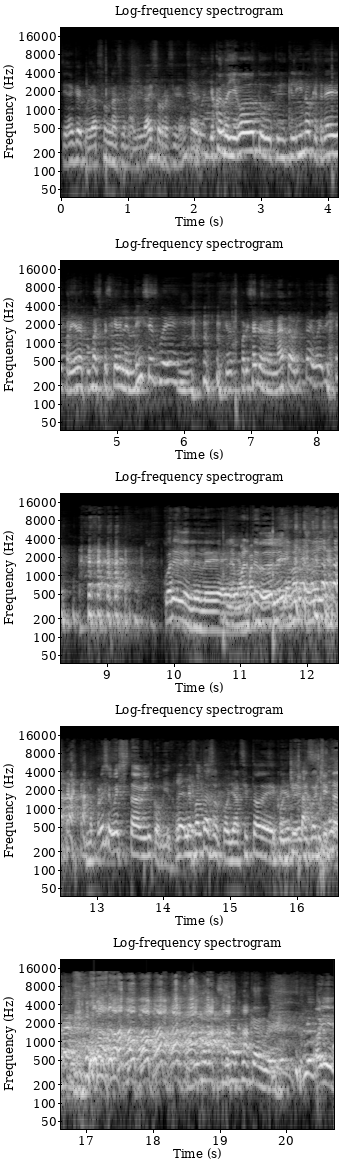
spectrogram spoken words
tiene que cuidar su nacionalidad y su residencia, güey. Yo cuando llegó tu, tu inquilino que trae por allá de Pumas, pensé que era el Ulises, güey. Dije, pues, por eso sale Renata ahorita, güey. Dije, ¿Cuál es el, el, el, el- La Marte duele. La Marte duele. No, pero ese güey sí estaba bien comido. Le, le falta su collarcito de conchitas. de conchitas. Puca, güey. Oye,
